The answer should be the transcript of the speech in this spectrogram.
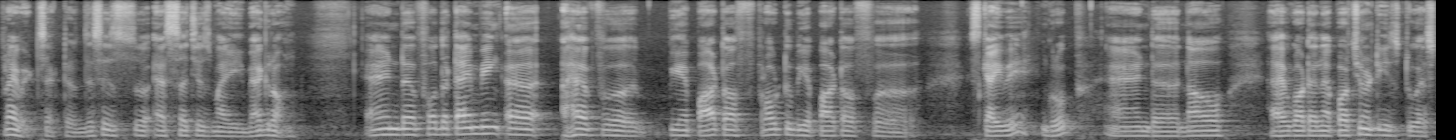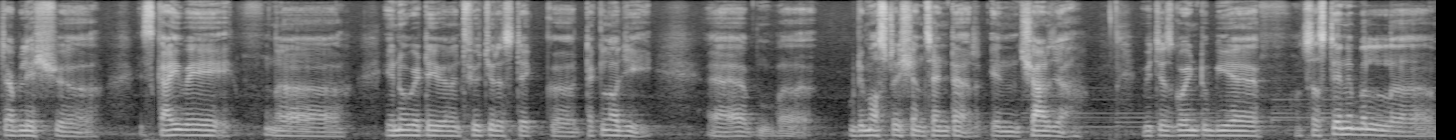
private sector. This is as such is my background. And for the time being, I have been a part of, proud to be a part of Skyway group. And now I have got an opportunity to establish uh, Skyway uh, innovative and futuristic uh, technology uh, uh, demonstration center in Sharjah, which is going to be a sustainable uh,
